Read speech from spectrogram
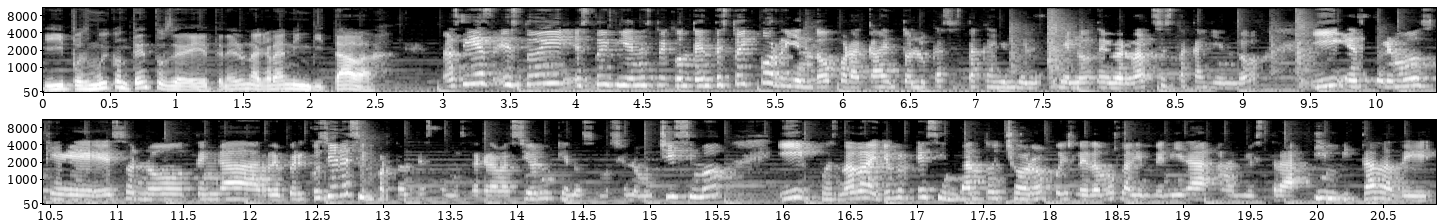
y pues muy contentos de tener una gran invitada. Así es, estoy, estoy bien, estoy contenta, estoy corriendo por acá en Toluca, se está cayendo el cielo, de verdad se está cayendo y esperemos que eso no tenga repercusiones importantes en nuestra grabación, que nos emociona muchísimo y pues nada, yo creo que sin tanto choro, pues le damos la bienvenida a nuestra invitada de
